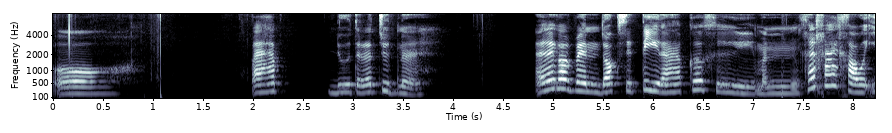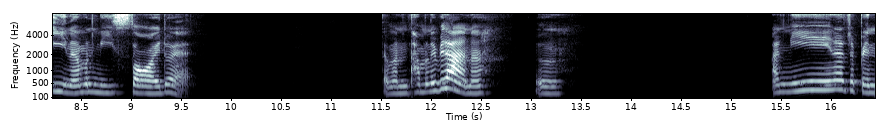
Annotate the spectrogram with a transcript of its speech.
โอ้ไปครับดูแต่ละจุดหน่อยอันนี้ก็เป็นด็อกซิตี้นะครับ ก็คือมันคล้ายๆคาวาอีนะ มันมีซอยด้วย แต่มันทำอะไรไม่ได้นะ เออ อันนี้น่าจะเป็น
